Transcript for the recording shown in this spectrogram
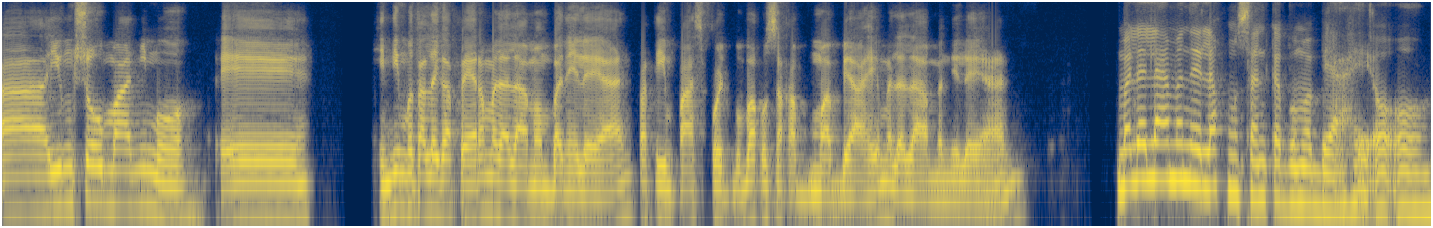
ah, yung show money mo, eh, hindi mo talaga pera, malalaman ba nila yan? Pati yung passport mo ba, kung saan ka bumabiyahe, malalaman nila yan? Malalaman nila kung saan ka bumabiyahe. Oo.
